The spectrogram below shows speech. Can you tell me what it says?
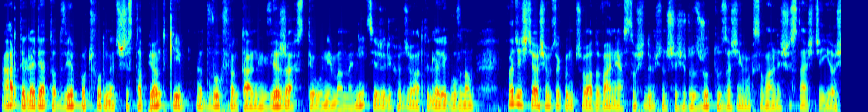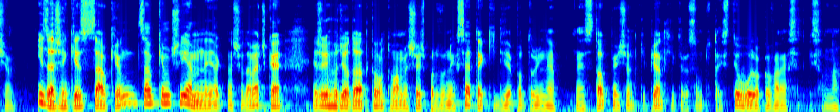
Artyleria to dwie poczwórne 305 w dwóch frontalnych wieżach. Z tyłu nie mamy nic, jeżeli chodzi o artylerię główną. 28 sekund przeładowania, 176 rozrzutu, zasięg maksymalny 16,8. I zasięg jest całkiem, całkiem przyjemny jak na siódemeczkę. Jeżeli chodzi o dodatkową, to mamy 6 podwójnych setek i dwie potrójne 155, które są tutaj z tyłu. Lokowane setki są na,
